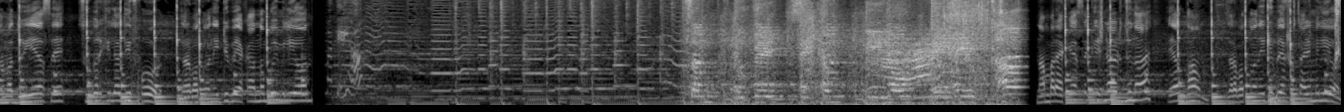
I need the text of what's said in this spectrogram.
নাম্বার দুইয়ে আছে সুপার খিলাদি ফোর যার বর্তমান ইউটিউব একানব্বই মিলিয়ন নাম্বার একে আছে কৃষ্ণ অর্জুনা এধম যার বর্তমান ইউটিউবে একশো চার মিলিয়ন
